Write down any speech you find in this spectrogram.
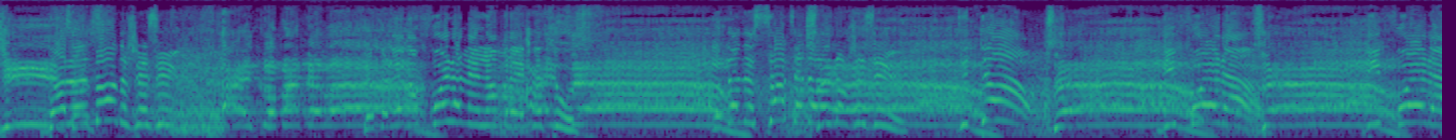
name of Jesus. Dans le nom de Jésus. I command them Los ordeno out. fuera en el nombre de Jesús. De sortir dans le nom de Jésus. Dites dehors. Di fuera. Di fuera.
